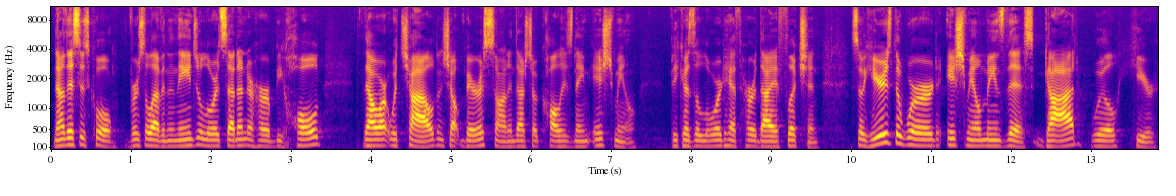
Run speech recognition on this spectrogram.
Now this is cool. Verse 11, And the angel of the Lord said unto her, Behold, thou art with child, and shalt bear a son, and thou shalt call his name Ishmael, because the Lord hath heard thy affliction. So here's the word Ishmael means this God will hear.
